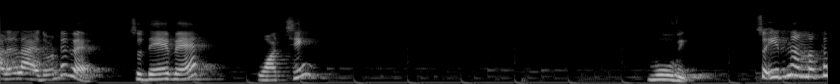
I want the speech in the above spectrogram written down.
ആളുകളായതുകൊണ്ട് were so they were watching movie so ഇത് നമുക്ക്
